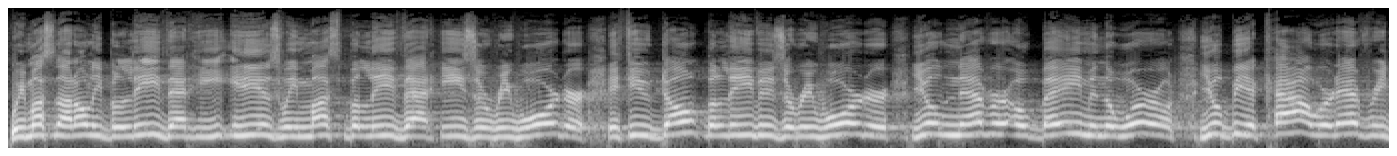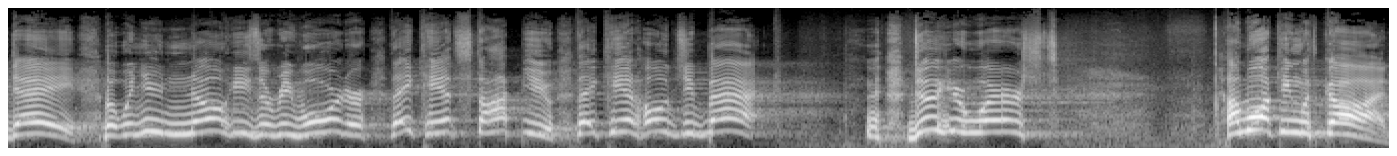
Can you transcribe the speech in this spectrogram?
We must not only believe that He is, we must believe that He's a rewarder. If you don't believe He's a rewarder, you'll never obey Him in the world. You'll be a coward every day. But when you know He's a rewarder, they can't stop you, they can't hold you back. Do your worst. I'm walking with God.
